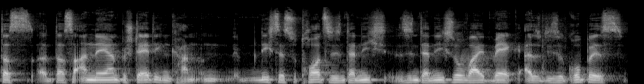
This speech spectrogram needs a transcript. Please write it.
das, das annähernd bestätigen kann. Und nichtsdestotrotz, sie sind ja nicht, sind ja nicht so weit weg. Also diese Gruppe ist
